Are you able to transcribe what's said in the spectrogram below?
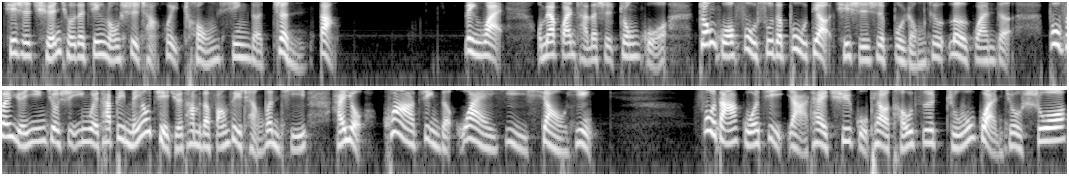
其实全球的金融市场会重新的震荡。另外，我们要观察的是中国，中国复苏的步调其实是不容乐乐观的。部分原因就是因为它并没有解决他们的房地产问题，还有跨境的外溢效应。富达国际亚太区股票投资主管就说：“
